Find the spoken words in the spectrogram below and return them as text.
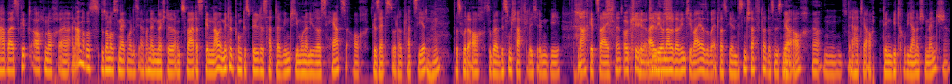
Aber es gibt auch noch äh, ein anderes besonderes Merkmal, das ich einfach nennen möchte. Und zwar, dass genau im Mittelpunkt des Bildes hat Da Vinci Mona Lisas Herz auch gesetzt oder platziert. Mhm. Das wurde auch sogar wissenschaftlich irgendwie nachgezeichnet. Okay, Weil natürlich. Leonardo da Vinci war ja so etwas wie ein Wissenschaftler, das wissen wir Ja, auch. ja. Mm, Der hat ja auch den vitruvianischen Mensch. Ja.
